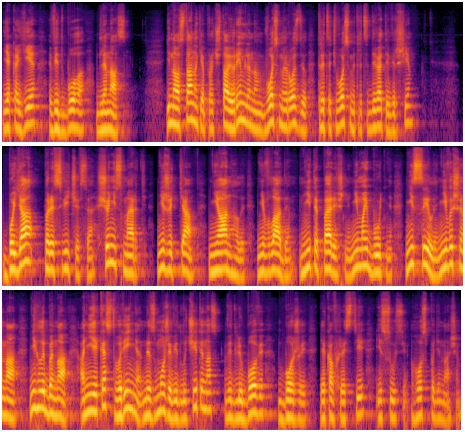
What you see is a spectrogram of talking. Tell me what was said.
яка є від Бога для нас. І наостанок я прочитаю римлянам 8 розділ, 38-39 вірші. Бо я пересвідчився, що ні смерть, ні життя, ні ангели, ні влади, ні теперішнє, ні майбутнє, ні сили, ні вишина, ні глибина, а ніяке створіння не зможе відлучити нас від любові Божої, яка в Христі Ісусі, Господі нашим.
